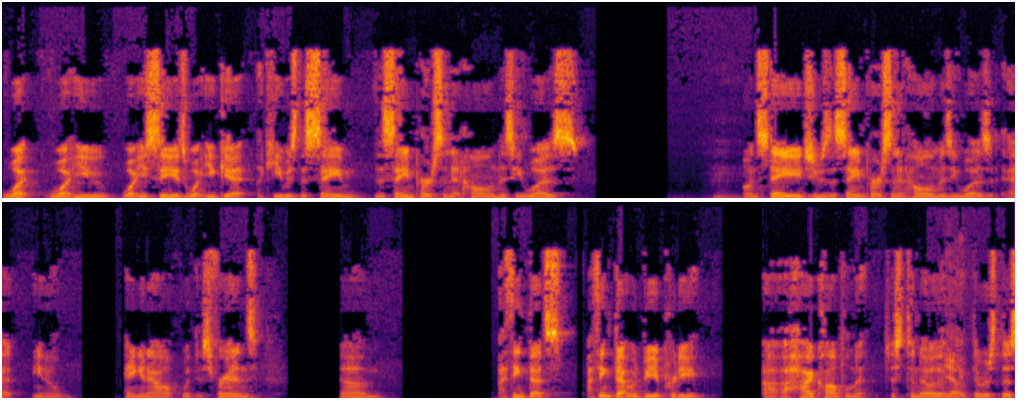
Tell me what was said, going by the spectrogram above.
what what you what you see is what you get. Like he was the same the same person at home as he was Hmm. on stage. He was the same person at home as he was at you know hanging out with his friends. Um, I think that's I think that would be a pretty uh, a high compliment just to know that Yeah. like there was this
